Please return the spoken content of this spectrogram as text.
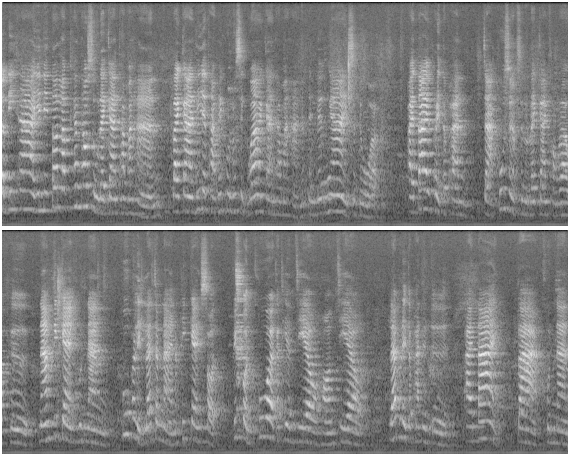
วัสดีค่ะ ยินดีต้อนรับท่านเข้าสู่รายการทำอาหาร รายการที่จะทำให้คุณรู้สึกว่าการทำอาหารนั้นเป็นเรื่องง่ายสะดวก ภายใต้ผลิตภัณฑ์ จากผู้สนับสนุนรายการของเราคือ น้ำพริกแกงคุณนัน ผู้ผลิตและจำหน่ายน้ำพริกแกงสดพริกป่นคั่วกระเทียมเจียว หอมเจียว และผลิตภัณฑ์อื่น ๆ ภายใต้ตราคุณนัน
